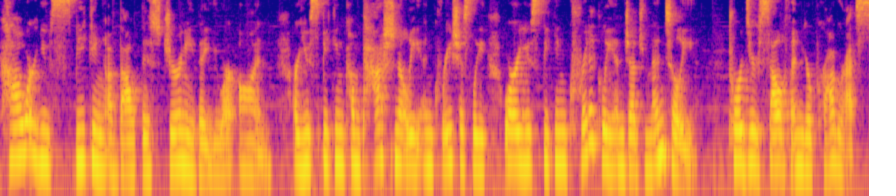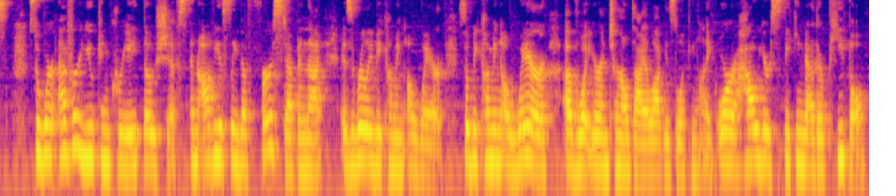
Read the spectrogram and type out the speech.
how are you speaking about this journey that you are on? Are you speaking compassionately and graciously, or are you speaking critically and judgmentally? towards yourself and your progress. So, wherever you can create those shifts, and obviously, the first step in that is really becoming aware. So, becoming aware of what your internal dialogue is looking like or how you're speaking to other people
